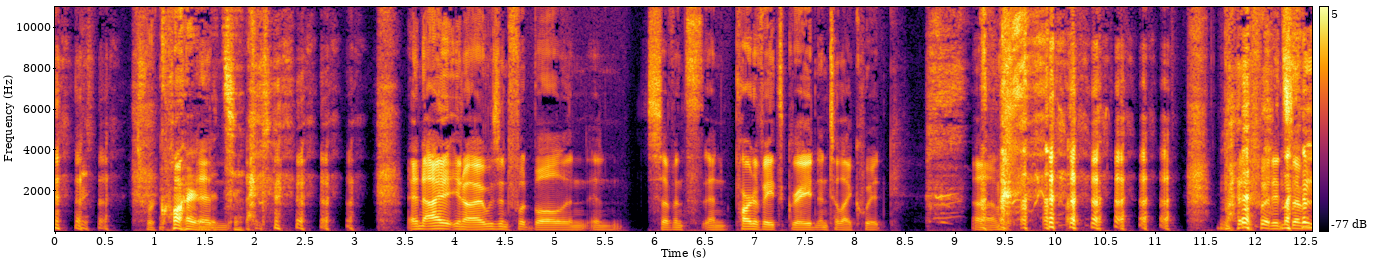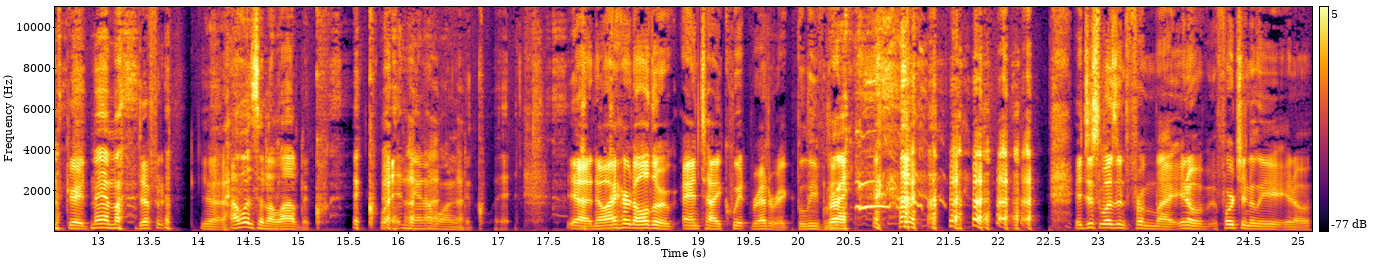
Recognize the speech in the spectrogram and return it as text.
it's, required. and, and I, you know, I was in football in, in seventh and part of eighth grade until I quit. Um, but, but in seventh grade, man, my, definitely, yeah, I wasn't allowed to quit. quit, man. I wanted to quit. Yeah, no, I heard all the anti-quit rhetoric. Believe me, right? it just wasn't from my, you know. Fortunately, you know,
